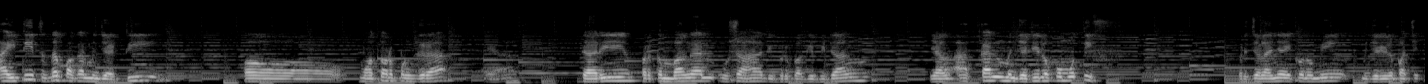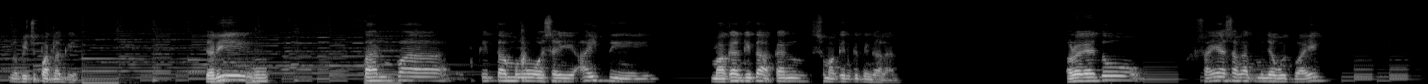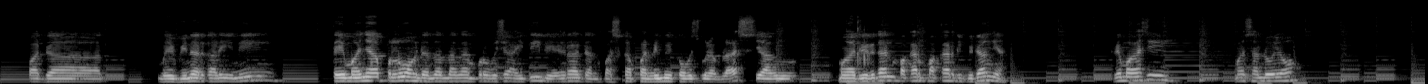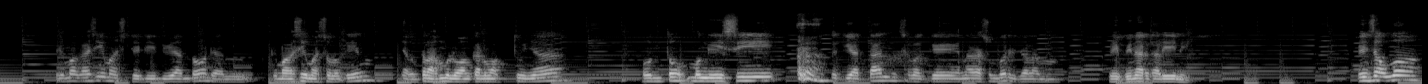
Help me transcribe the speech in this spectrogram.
IT tetap akan menjadi uh, motor penggerak dari perkembangan usaha di berbagai bidang yang akan menjadi lokomotif berjalannya ekonomi menjadi lebih cepat lagi. Jadi tanpa kita menguasai IT, maka kita akan semakin ketinggalan. Oleh karena itu, saya sangat menyambut baik pada webinar kali ini temanya peluang dan tantangan profesi IT di era dan pasca pandemi COVID-19 yang menghadirkan pakar-pakar di bidangnya. Terima kasih Mas Sandoyo. Terima kasih Mas Dedi Duyanto dan terima kasih Mas Solokin yang telah meluangkan waktunya untuk mengisi kegiatan sebagai narasumber di dalam webinar kali ini. Insya Allah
